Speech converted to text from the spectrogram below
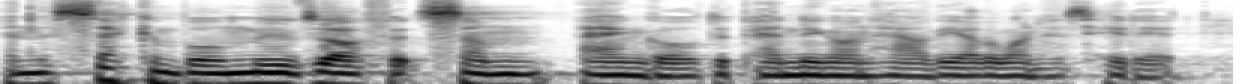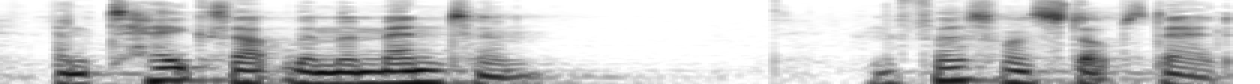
And the second ball moves off at some angle, depending on how the other one has hit it, and takes up the momentum. And the first one stops dead.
